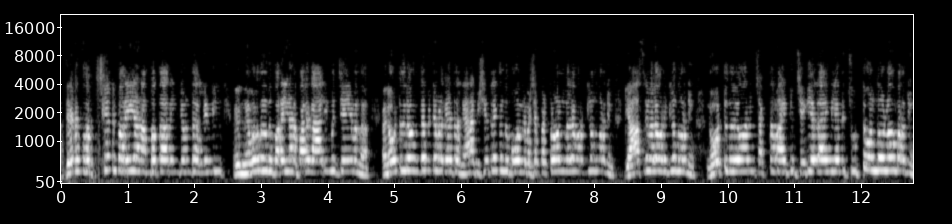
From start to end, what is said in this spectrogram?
അദ്ദേഹം കൊച്ചിയിൽ പറയുകയാണ് അമ്പത്തി ആറ് ഇഞ്ചുണ്ട് അല്ലെങ്കിൽ നിവർന്ന് പറയുകയാണ് പല കാര്യങ്ങളും ചെയ്യുമെന്ന്. നോട്ട് നിരോധനത്തെ പറ്റി നമ്മൾ കേട്ടത്. ഞാൻ ആ വിഷയത്തിലേക്ക് ഒന്നും പോകുന്നില്ല പക്ഷെ പെട്രോളിന് വില കുറയ്ക്കുമെന്ന് പറഞ്ഞു ഗ്യാസിന് വില കുറയ്ക്കുമെന്ന് പറഞ്ഞു. നോട്ട് നിരോധനം ശക്തമായിട്ടും ശരിയല്ല എങ്കിൽ ചുട്ടു കൊണ്ടുകൊള്ളാൻ പറഞ്ഞു.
